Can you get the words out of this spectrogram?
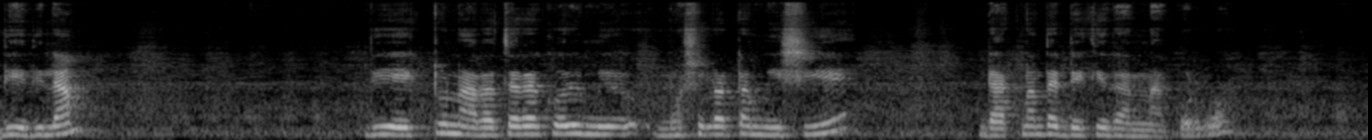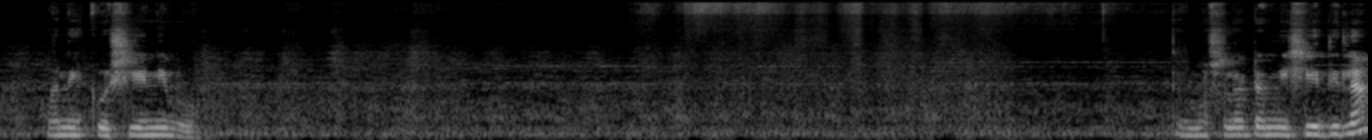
দিয়ে দিলাম। দিয়ে একটু নাড়াচাড়া করে মশলাটা মিশিয়ে ডাকনাতে ডেকে রান্না করব। মানে কষিয়ে নিব। তো মশলাটা মিশিয়ে দিলাম।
